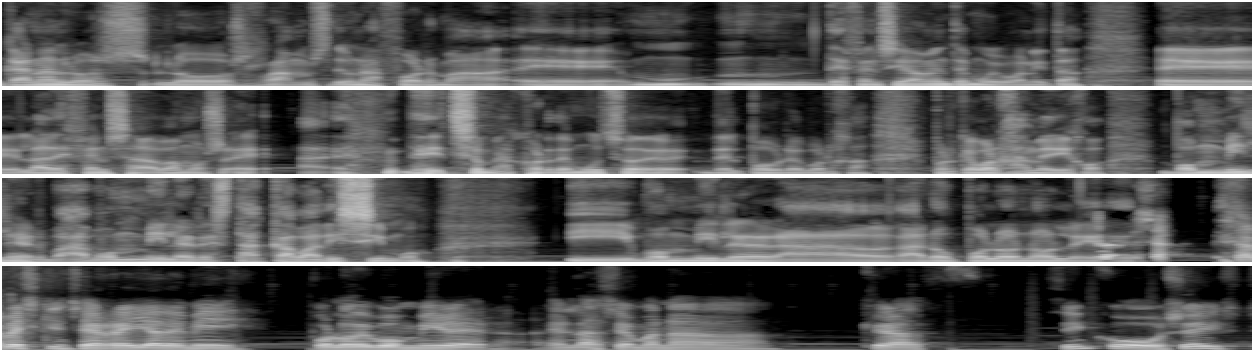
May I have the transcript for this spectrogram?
ganan los, los Rams de una forma eh, defensivamente muy bonita. Eh, la defensa, vamos, eh, de hecho me acordé mucho del pobre Borja, porque Borja me dijo, Von Miller, va, Von Miller está acabadísimo. Y Von Miller a Garópolo no le... ¿Sabes quién se reía de mí por lo de Von Miller en la semana que era 5 o 6?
